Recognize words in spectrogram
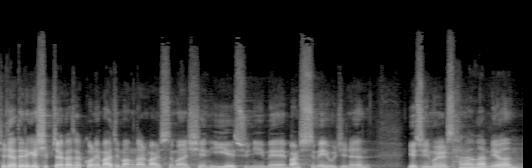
제자들에게 십자가 사건의 마지막 날 말씀하신 이 예수님의 말씀의 요지는 예수님을 사랑하면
